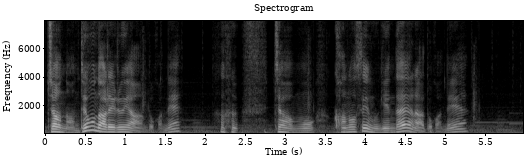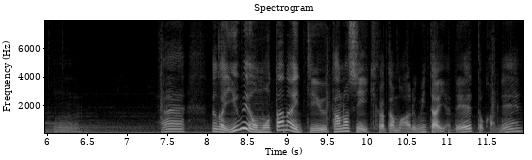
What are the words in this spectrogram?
じゃあ何でもなれるやん」とかね。じゃあもう可能性無限大やなとかね、うん、えー、なんか夢を持たないっていう楽しい生き方もあるみたいやでとかね。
